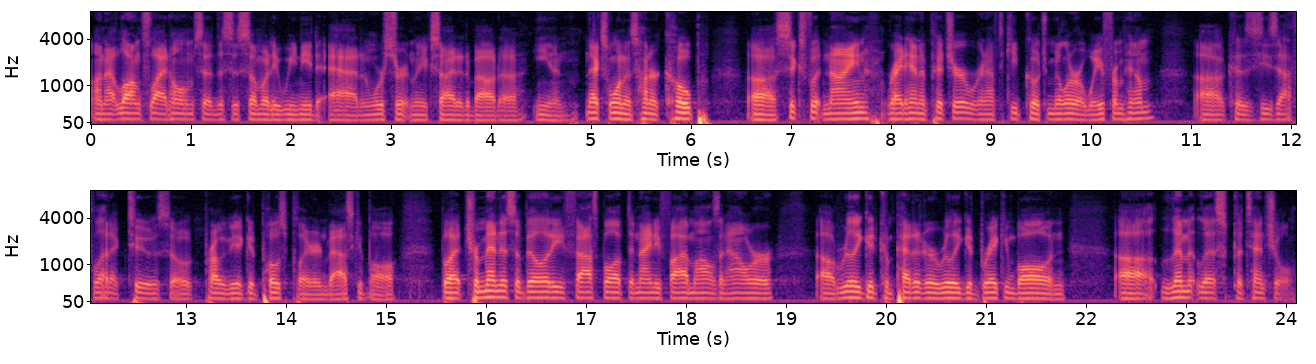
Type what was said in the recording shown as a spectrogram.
on that long flight home, said this is somebody we need to add, and we're certainly excited about Ian. Next one is Hunter Cope. Uh, six foot nine, right-handed pitcher. We're gonna have to keep Coach Miller away from him because uh, he's athletic too. So probably be a good post player in basketball. But tremendous ability, fastball up to 95 miles an hour. Uh, really good competitor, really good breaking ball, and uh, limitless potential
